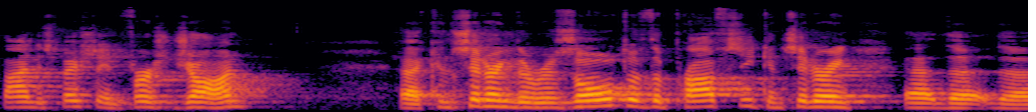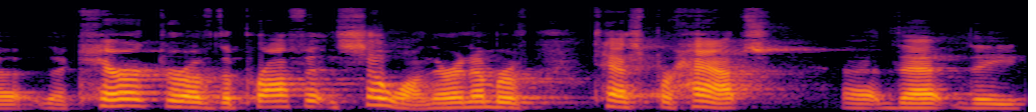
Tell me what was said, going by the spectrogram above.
find, especially in 1 John. Uh, considering the result of the prophecy, considering uh, the, the, the, character of the prophet, and so on. There are a number of tests, perhaps, uh, that the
